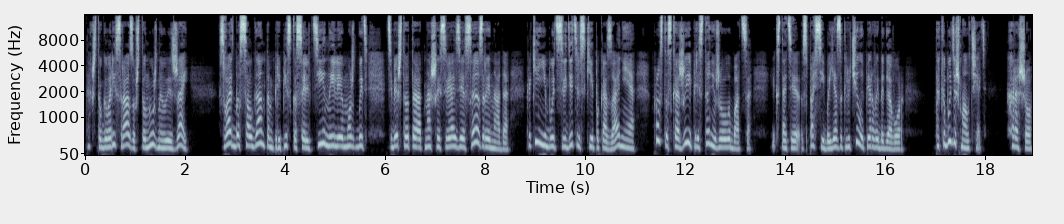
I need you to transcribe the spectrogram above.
Так что говори сразу, что нужно, и уезжай. Свадьба с Салгантом, переписка с Эльтин, или, может быть, тебе что-то от нашей связи с Эзрой надо, какие-нибудь свидетельские показания. Просто скажи и перестань уже улыбаться. И, кстати, спасибо, я заключила первый договор. Так и будешь молчать? Хорошо,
